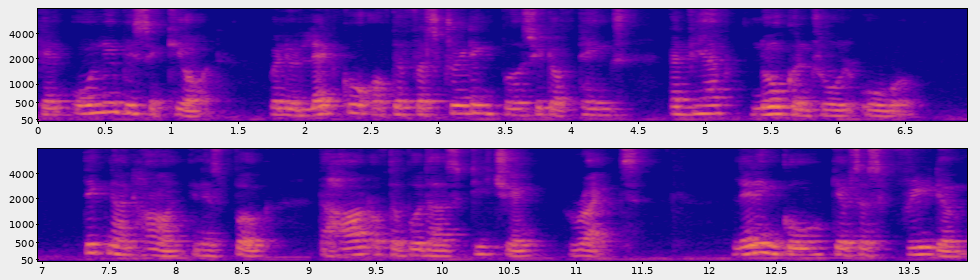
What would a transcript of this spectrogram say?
can only be secured when you let go of the frustrating pursuit of things that we have no control over. Thich Nhat Hanh, in his book, The Heart of the Buddha's Teaching, writes, Letting go gives us freedom,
